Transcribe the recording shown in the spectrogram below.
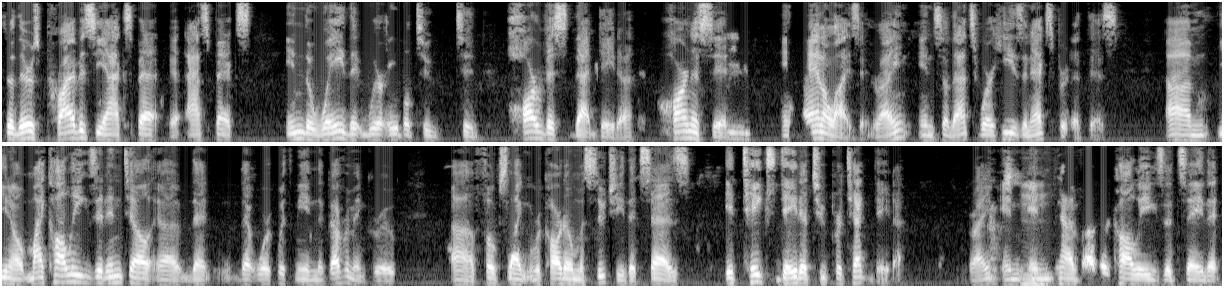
So there's privacy aspect, aspects in the way that we're able to to harvest that data, harness it, mm and analyze it, right? And so that's where he's an expert at this. Um, you know, my colleagues at Intel uh, that that work with me in the government group, uh, folks like Riccardo Masucci, that says it takes data to protect data, right? And and you have other colleagues that say that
